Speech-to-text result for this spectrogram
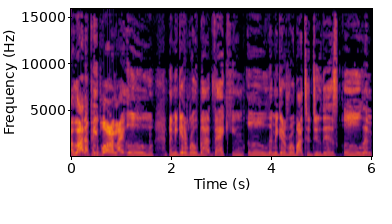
A lot of people are like, ooh, let me get a robot vacuum. Ooh, let me get a robot to do this. Ooh, me,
